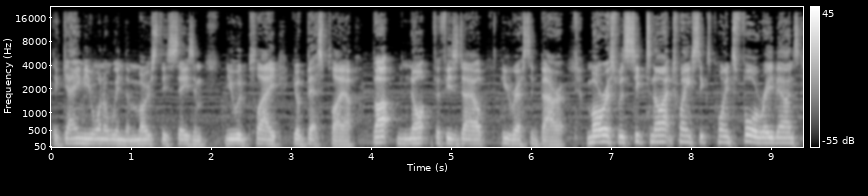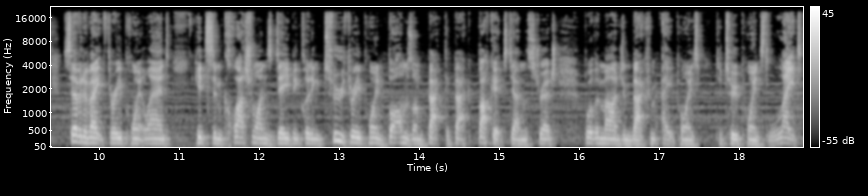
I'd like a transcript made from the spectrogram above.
the game you want to win the most this season, you would play your best player but not for Fizdale. He rested Barrett. Morris was sick tonight, 26 points, 4 rebounds, 7 of 8 three point land. Hit some clutch ones deep, including two three point bombs on back to back buckets down the stretch. Brought the margin back from 8 points to 2 points late.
